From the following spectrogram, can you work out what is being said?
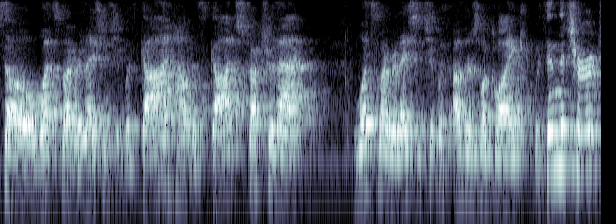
So, what's my relationship with God? How does God structure that? What's my relationship with others look like within the church,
